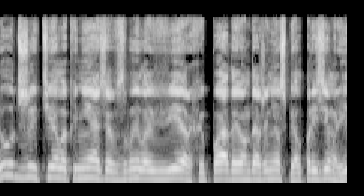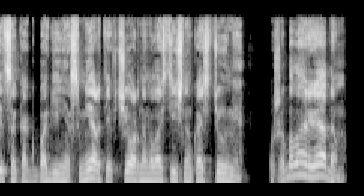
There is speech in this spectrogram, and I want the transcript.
Тут же тело князя взмыло вверх, и, падая, он даже не успел приземлиться, как богиня смерти в черном эластичном костюме уже была рядом,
